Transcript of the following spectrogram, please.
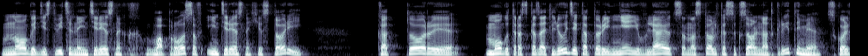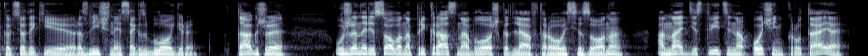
много действительно интересных вопросов и интересных историй, которые могут рассказать люди, которые не являются настолько сексуально открытыми, сколько все-таки различные секс-блогеры. Также уже нарисована прекрасная обложка для второго сезона. Она действительно очень крутая,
